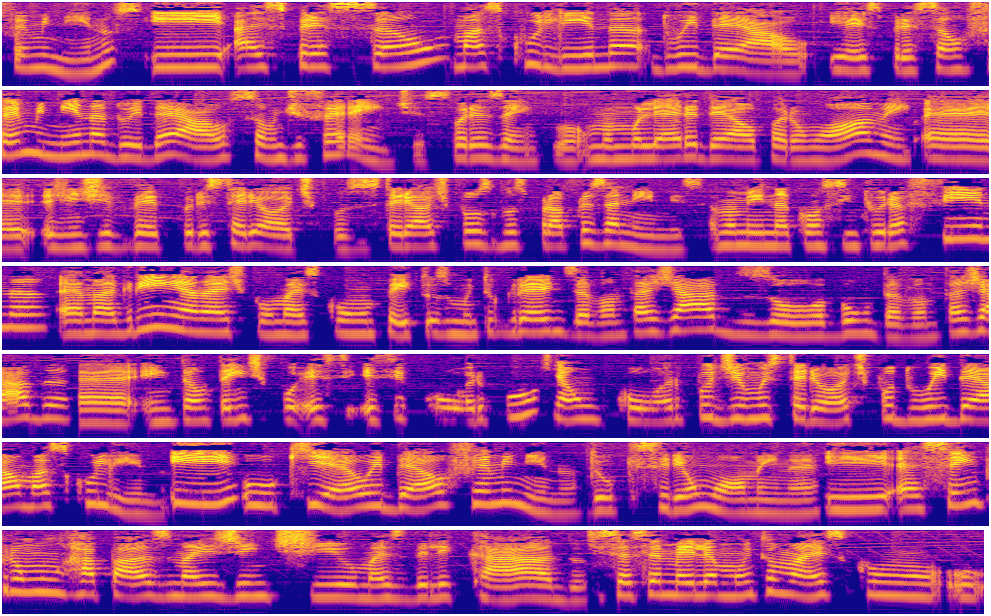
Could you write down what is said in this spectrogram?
femininos. E a expressão masculina do ideal e a expressão feminina do ideal são diferentes. Por exemplo, uma mulher ideal para um homem, é, a gente vê por estereótipos, estereótipos nos próprios animes. É uma menina com cintura fina, é magrinha, né? Tipo, mas com peitos muito grandes, avantajados, ou a bunda avantajada. É, então tem, tipo, esse, esse corpo, que é um corpo de um estereótipo do ideal masculino. E o que é o ideal feminino, do que seria um homem, né? E é sempre um rapaz mais gentil, mais delicado, que se assemelha muito mais com o,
